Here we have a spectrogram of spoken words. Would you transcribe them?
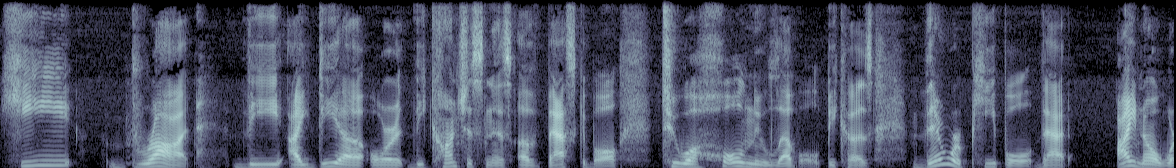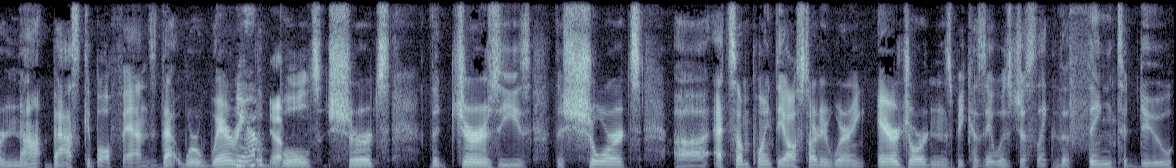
he brought the idea or the consciousness of basketball to a whole new level because there were people that I know were not basketball fans that were wearing Yeah. the Yep. Bulls shirts, the jerseys, the shorts. Uh, at some point, they all started wearing Air Jordans because it was just like the thing to do.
